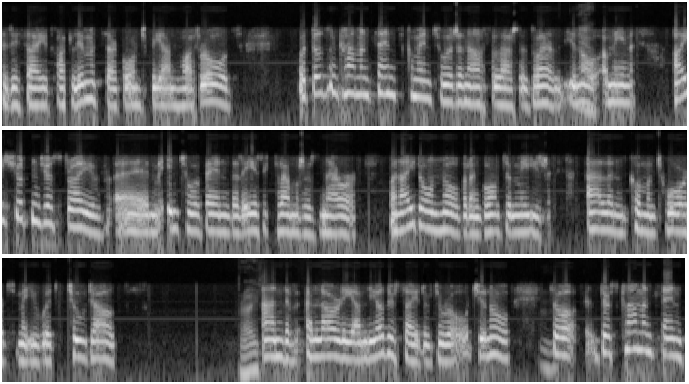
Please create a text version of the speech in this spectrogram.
to decide what limits are going to be on what roads. But doesn't common sense come into it an awful lot as well? You know. I mean, I shouldn't just drive um, into a bend at 80 kilometres an hour when I don't know, but I'm going to meet Alan coming towards me with two dogs Right. and a, a lorry on the other side of the road, you know. So there's common sense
